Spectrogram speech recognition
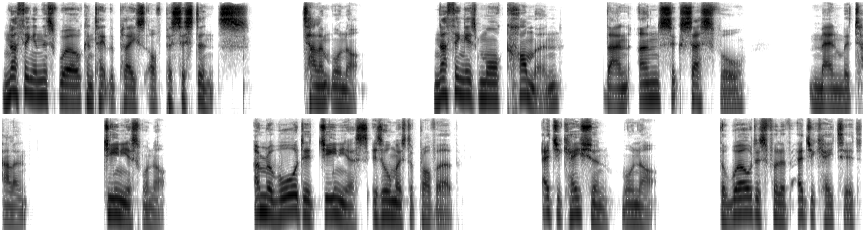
Nothing in this world can take the place of persistence. Talent will not. Nothing is more common than unsuccessful men with talent. Genius will not. Unrewarded genius is almost a proverb. Education will not. The world is full of educated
